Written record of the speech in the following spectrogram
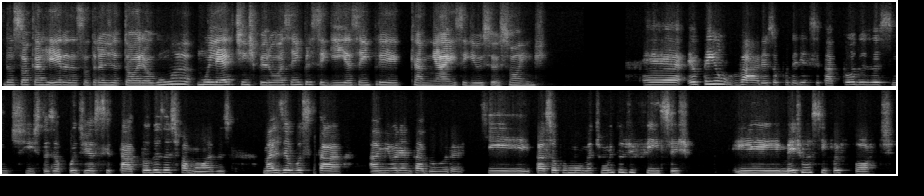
da sua carreira, da sua trajetória, alguma mulher te inspirou a sempre seguir, a sempre caminhar e seguir os seus sonhos? É, eu tenho várias, eu poderia citar todas as cientistas, eu podia citar todas as famosas, mas eu vou citar a minha orientadora, que passou por momentos muito difíceis e mesmo assim foi forte.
